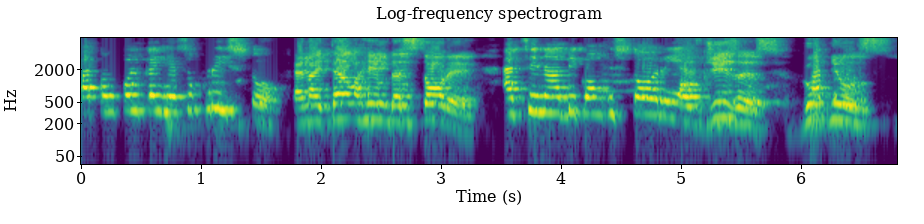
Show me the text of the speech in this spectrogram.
patungkol kay Heso Kristo. And I tell him the story At sinabi ko ang istorya of Jesus. Good news.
